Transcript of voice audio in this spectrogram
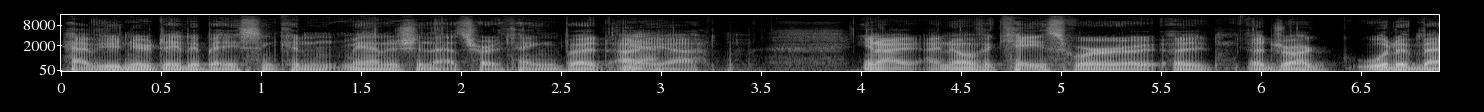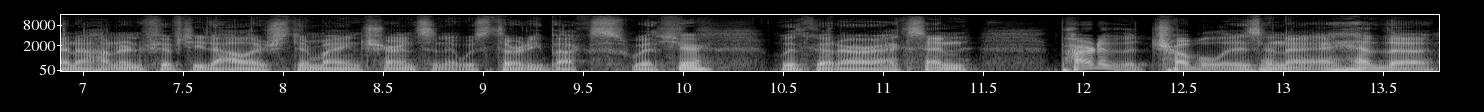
have you in your database and can manage and that sort of thing. But yeah. I, uh, you know, I, I, know of a case where a, a, drug would have been $150 through my insurance and it was 30 bucks with, sure. with GoodRx. And part of the trouble is, and I, I had the,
